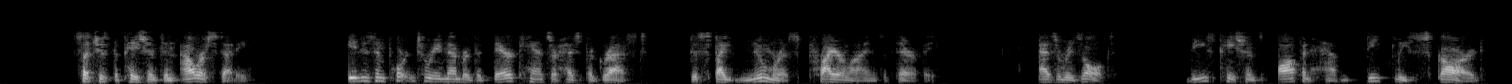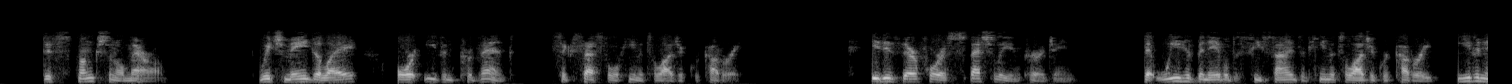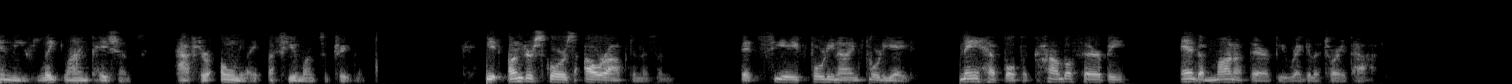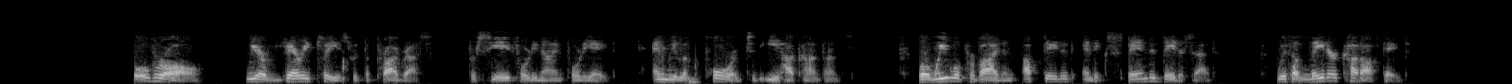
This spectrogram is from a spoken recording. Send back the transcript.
such as the patients in our study, it is important to remember that their cancer has progressed despite numerous prior lines of therapy. As a result, these patients often have deeply scarred dysfunctional marrow, which may delay or even prevent successful hematologic recovery. It is therefore especially encouraging that we have been able to see signs of hematologic recovery even in these late-line patients after only a few months of treatment. It underscores our optimism that CA4948 may have both a combo therapy and a monotherapy regulatory path. Overall, we are very pleased with the progress for CA4948, and we look forward to the EHA conference, where we will provide an updated and expanded data set with a later cutoff date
